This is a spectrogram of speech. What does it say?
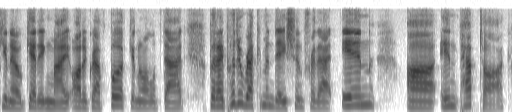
you know, getting my autograph book and all of that. But I put a recommendation for that in uh, in Pep Talk.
